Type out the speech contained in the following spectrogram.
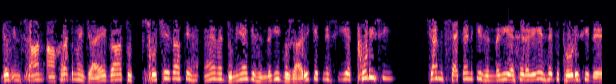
جب انسان آخرت میں جائے گا تو سوچے گا کہ میں دنیا کی زندگی گزاری کتنی سی ہے؟ تھوڑی سی۔ چند سیکنڈ کی زندگی ایسے لگے گی جیسے کہ تھوڑی سی دیر۔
